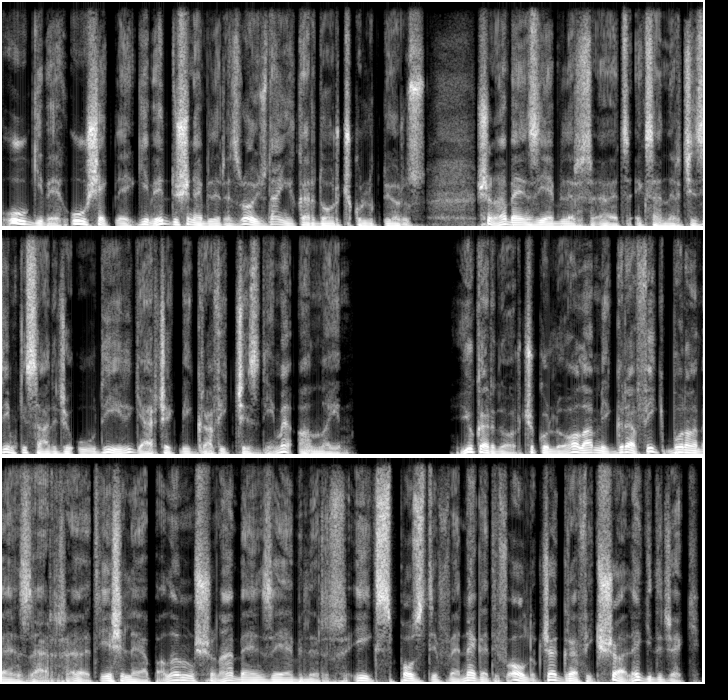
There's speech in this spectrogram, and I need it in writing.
U gibi, U şekli gibi düşünebiliriz. O yüzden yukarı doğru çukurluk diyoruz. Şuna benzeyebilir. Evet, eksenleri çizeyim ki sadece U değil, gerçek bir grafik çizdiğimi anlayın. Yukarı doğru çukurluğu olan bir grafik buna benzer. Evet, yeşille yapalım, şuna benzeyebilir. x pozitif ve negatif oldukça grafik şöyle gidecek.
